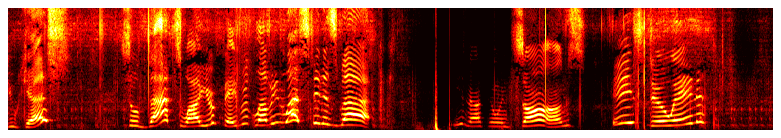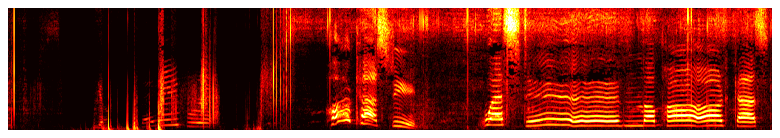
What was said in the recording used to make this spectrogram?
You guess? So that's why your favorite loving Weston is back. He's not doing songs. He's doing your favorite podcasting. Weston the podcast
